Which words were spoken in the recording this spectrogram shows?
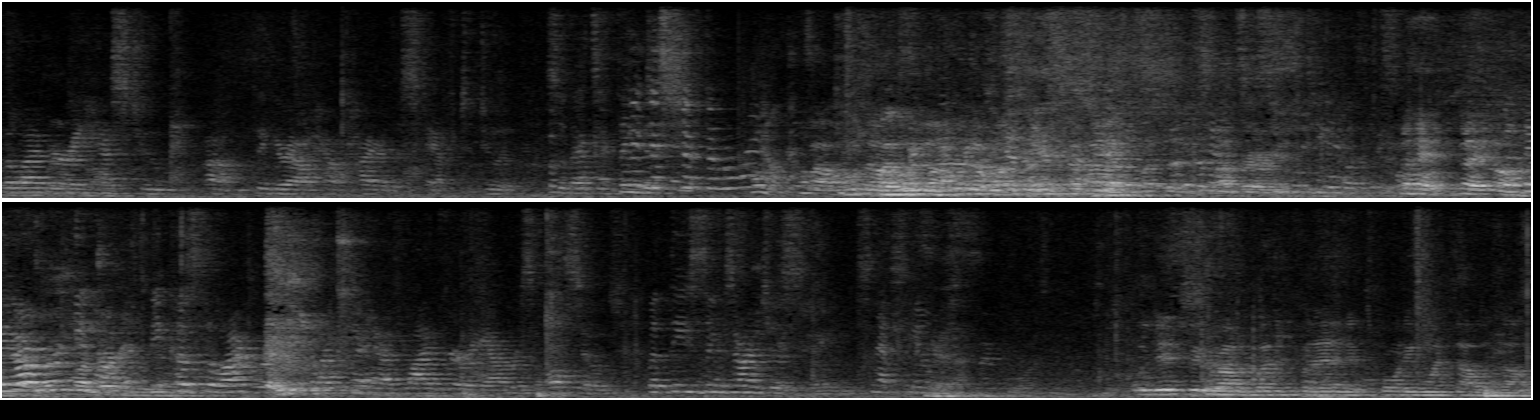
the library has to, um, figure out how to hire the staff to do it. So that's a thing. You just shift them around. That's Hold all. on, hold on, hold on, hold on. It sounds so simple to you, but it's Go ahead, go ahead. But they are working on it because the library would like to have library hours also. But these things aren't just snap fingers. We did figure out a budget for that, and it's forty-one thousand dollars.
